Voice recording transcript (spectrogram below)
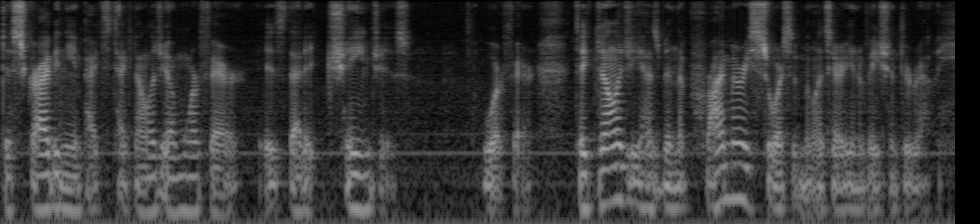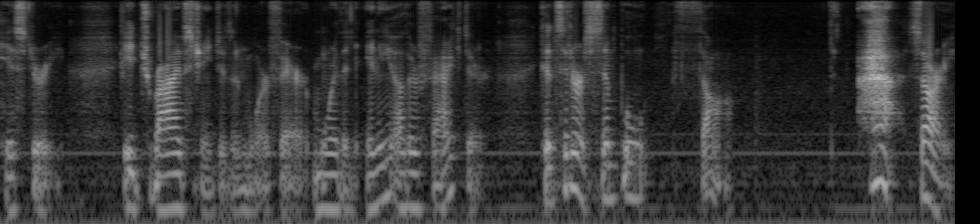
describing the impact of technology on warfare is that it changes warfare. Technology has been the primary source of military innovation throughout history. It drives changes in warfare more than any other factor. Consider a simple thought. Ah, sorry.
